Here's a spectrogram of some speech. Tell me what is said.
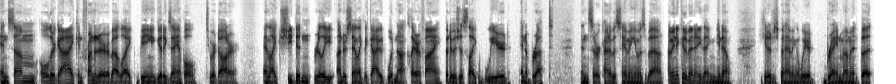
And some older guy confronted her about like being a good example to her daughter, and like she didn't really understand. Like the guy would not clarify, but it was just like weird and abrupt. And so we're kind of assuming it was about. I mean, it could have been anything. You know, he could have just been having a weird brain moment, but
